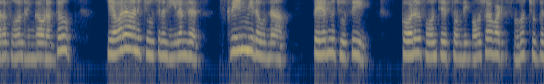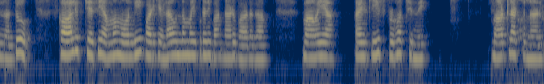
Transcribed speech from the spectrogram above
తన ఫోన్ రింగ్ అవడంతో ఎవరా అని చూసిన నీలందర్ స్క్రీన్ మీద ఉన్న పేరును చూసి కోడలు ఫోన్ చేస్తోంది. బహుశా వాడికి స్పృహొచ్చుంటుందంటూ కాల్ లిఫ్ట్ చేసి అమ్మ మోన్వి వాడికి ఎలా ఉందమ్మా ఇప్పుడని అన్నాడు బాధగా. మామయ్య ఆయనకి స్పృహ వచ్చింది. మాట్లాడుతున్నారు.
